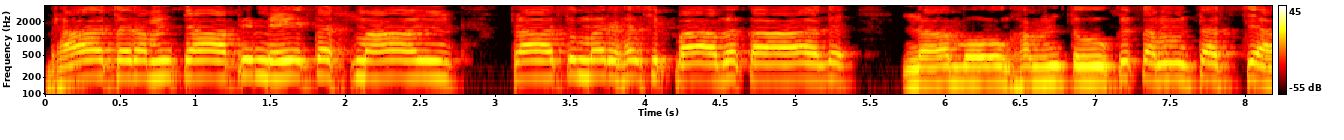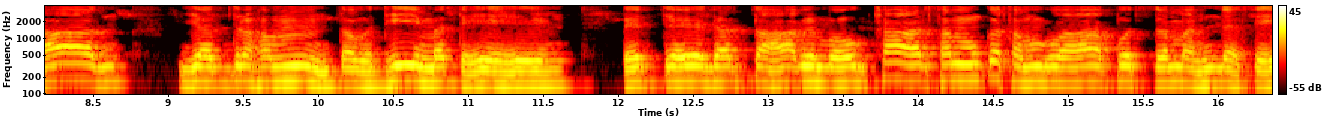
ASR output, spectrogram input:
भ्रातरम चापि मे तस्मान त्रातुमर्हसि पावकाल न मोघम तो कृतम तत्स्याद तव धीमते। पित्रे दत्ता विमोक्षार्थम कथम वा पुत्र से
